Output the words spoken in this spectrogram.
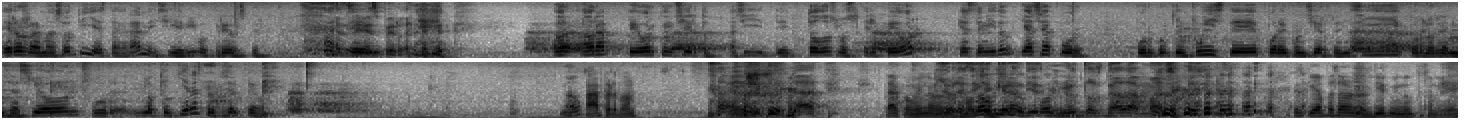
Eros Ramazotti ya está grande y sigue vivo, creo, espero. sí, Eh, espero. Ahora, ahora, peor concierto, así de todos los, el peor que has tenido, ya sea por, por con quién fuiste, por el concierto en sí, por la organización, por lo que quieras, pero que sea el peor. ¿Mau? Ah, perdón. Eh, Ah, estaba comiendo yo les dije que eran viendo 10 porno. minutos nada más. Es que ya pasaron los 10 minutos, amigos.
